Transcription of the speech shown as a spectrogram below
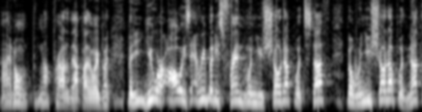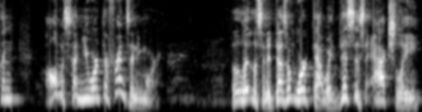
I don't, I'm not proud of that, by the way, but, but you were always everybody's friend when you showed up with stuff, but when you showed up with nothing, all of a sudden you weren't their friends anymore. Listen, it doesn't work that way. This is actually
